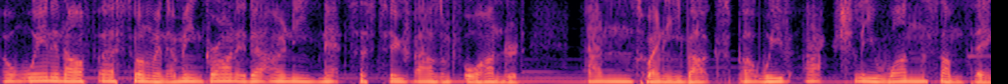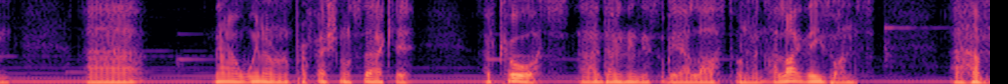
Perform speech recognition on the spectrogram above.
A win in our first tournament. I mean, granted, it only nets us 2,420 bucks, but we've actually won something. Uh, now, a win on a professional circuit. Of course, I don't think this will be our last tournament. I like these ones. Um,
